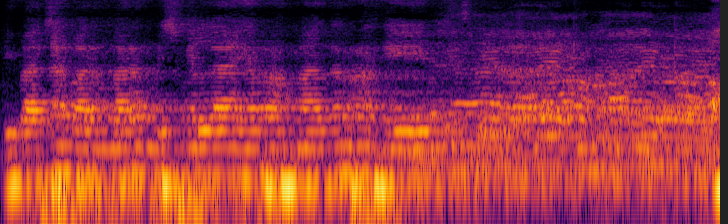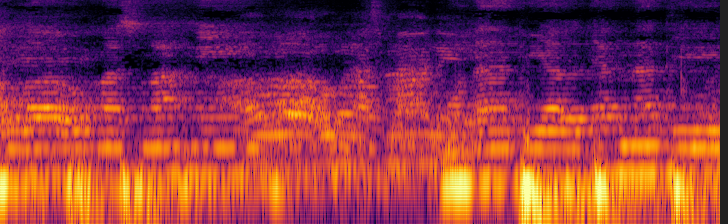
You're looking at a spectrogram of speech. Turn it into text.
Dibaca bareng-bareng Bismillahirrahmanirrahim. Bismillahirrahmanirrahim. Allahumma asma'ni. Allahumma asma'ni. Munadiyal jannati.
